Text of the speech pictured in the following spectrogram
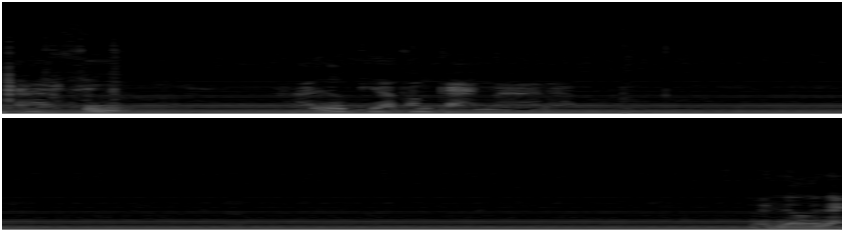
src หารูปที่เราต้องการมานะครับเป็นรูปอะไร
